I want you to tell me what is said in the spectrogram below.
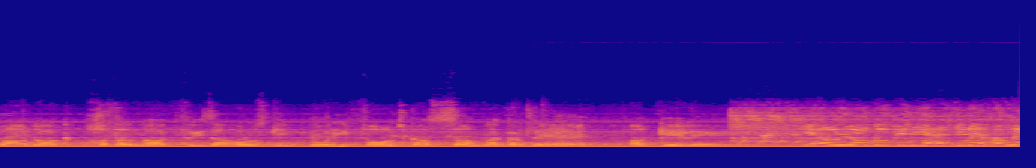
बाडॉक खतरनाक फ्रीजा और उसकी पूरी फौज का सामना करते हैं अकेले। ये उन लोगों के लिए है जिन्हें हमने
